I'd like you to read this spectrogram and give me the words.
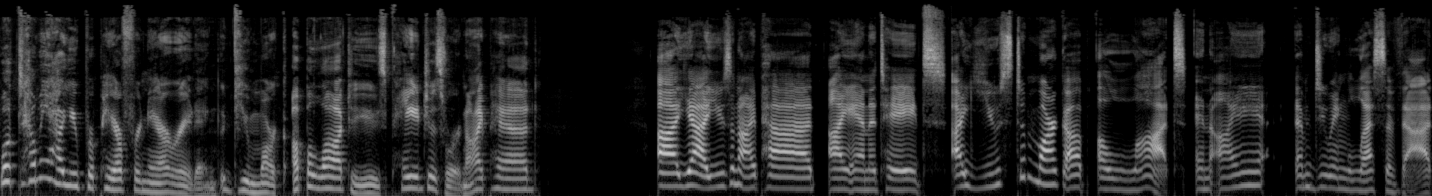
well, tell me how you prepare for narrating. Do you mark up a lot? Do you use pages or an iPad? Uh, yeah, I use an iPad. I annotate. I used to mark up a lot, and I am doing less of that.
